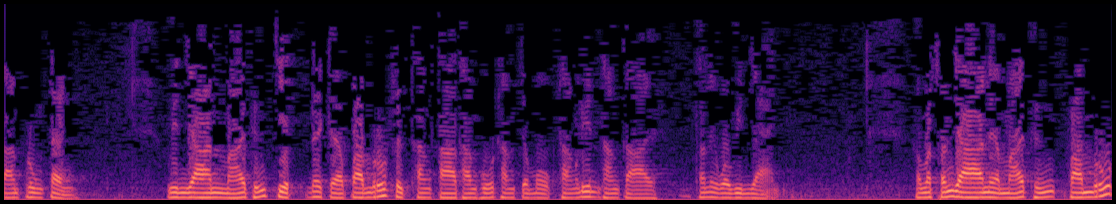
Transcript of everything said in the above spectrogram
การปรุงแต่ง วิญญาณหมายถึงจิต ได้แก่ความรู้สึกทางตาทางหูทางจมูกทางลิ้นทางกายท่านเรียกว่าวิญญาณคำว่าสัญญาเนี่ยหมายถึงความรู้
